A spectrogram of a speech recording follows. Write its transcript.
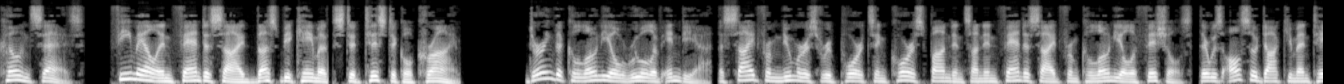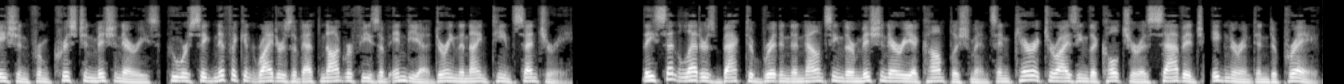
Cohn says, "...female infanticide thus became a statistical crime." During the colonial rule of India, aside from numerous reports and correspondence on infanticide from colonial officials, there was also documentation from Christian missionaries, who were significant writers of ethnographies of India during the 19th century. They sent letters back to Britain announcing their missionary accomplishments and characterizing the culture as savage, ignorant and depraved.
